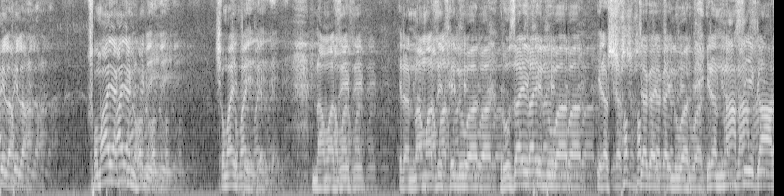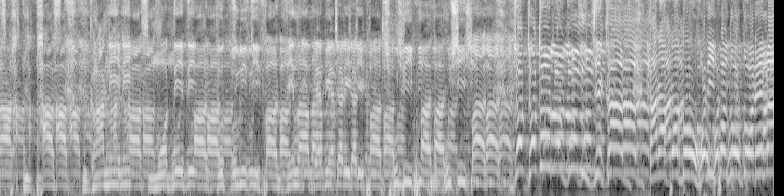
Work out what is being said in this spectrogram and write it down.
পেলাম। সময় একদিন হবে। সময় পেয়ে যাবে নামাজে এরা নামাজে ফেলুয়ার রোজায় ফেলুয়ার এরা সব জায়গায় ফেলুয়ার এরা নাচে গাছ ফাঁস গানে ফাঁস মদে ফাঁস চুরিতি ফাঁস দেনা ব্যবিচারিতে ফাঁস সুদি ফাঁস ঘুষি ফাঁস। যত রকম যে কাজ তারা পদ হরিপদ করে না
